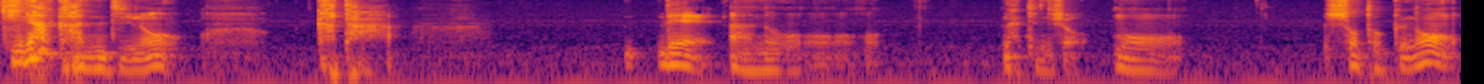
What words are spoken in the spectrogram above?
きな感じのであのなんて言うんでしょう。もう所得の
